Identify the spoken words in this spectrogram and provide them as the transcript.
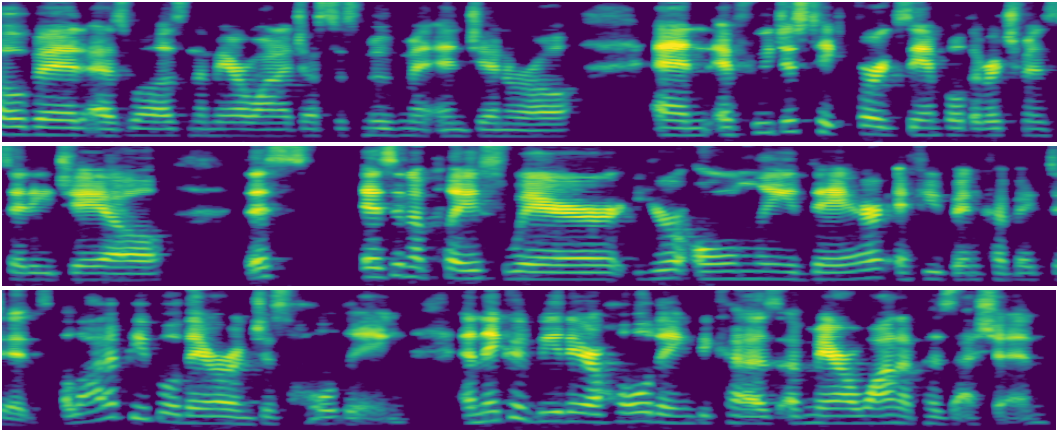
COVID, as well as in the marijuana justice movement in general. And if we just take, for example, the Richmond City Jail, this isn't a place where you're only there if you've been convicted. A lot of people there are just holding, and they could be there holding because of marijuana possession.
